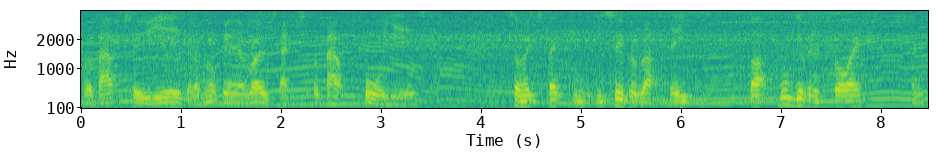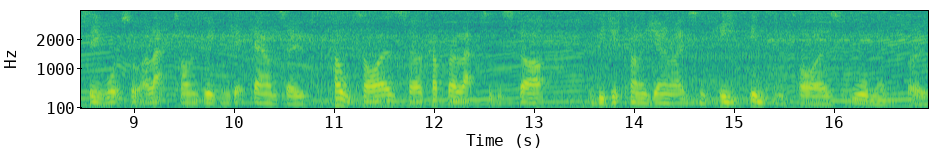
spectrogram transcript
for about two years, and I've not been in a Rotax for about four years. So I'm expecting to be super rusty, but we'll give it a try and see what sort of lap times we can get down to. Cold tyres, so a couple of laps at the start, we'll be just trying to generate some heat into the tyres, warm them through.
